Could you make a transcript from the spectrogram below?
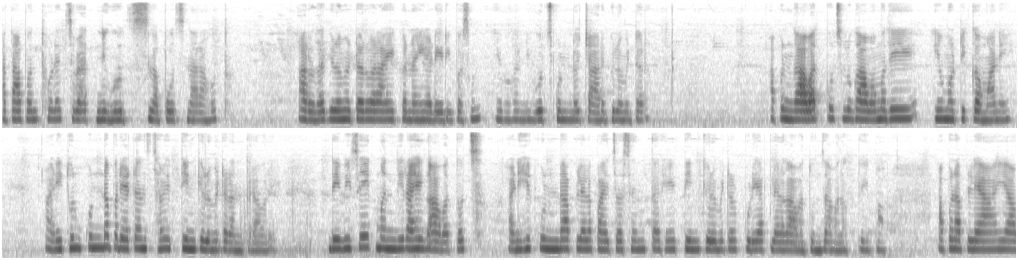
आता आपण थोड्याच वेळात निघोजला पोचणार आहोत. अर्धा किलोमीटरवर आहे कन्हैया डेअरीपासून हे बघा निघोज कुंड चार किलोमीटर. आपण गावात पोचलो. गावामध्ये ही मोठी कमान आहे आणि इथून कुंड पर्यटन स्थळ तीन किलोमीटर अंतरावर आहे. देवीचे एक मंदिर आहे गावातच आणि हे कुंड आपल्याला पाहायचं असेल तर हे तीन किलोमीटर पुढे आपल्याला गावातून जावं लागतं. हे पहा. आपण आपल्या या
